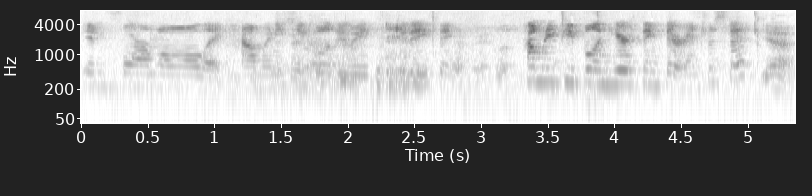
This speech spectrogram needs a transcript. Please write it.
informal, like how many people do we, do they think, how many people in here think they're interested? Yeah,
